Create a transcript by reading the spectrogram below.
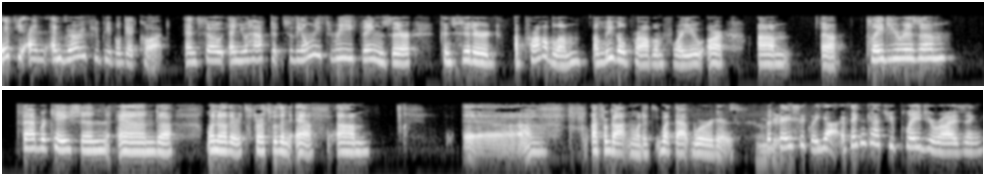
If you, and, and very few people get caught. And so, and you have to, so the only three things that are considered a problem, a legal problem for you are, um, uh, plagiarism, fabrication, and uh, one other. It starts with an F. Um, uh, I've forgotten what it's what that word is. Okay. But basically, yeah, if they can catch you plagiarizing,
